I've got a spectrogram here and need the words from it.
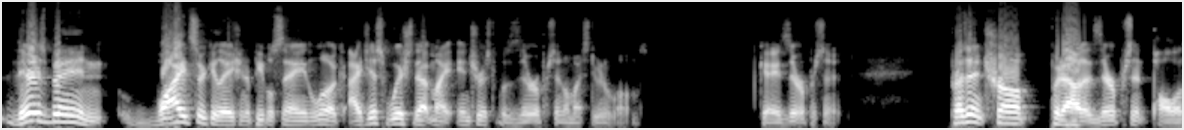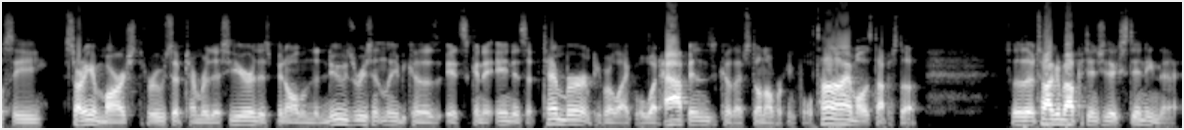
There's been wide circulation of people saying, look, I just wish that my interest was 0% on my student loans. Okay, 0%. President Trump put out a 0% policy starting in March through September this year. That's been all in the news recently because it's going to end in September, and people are like, well, what happens? Because I'm still not working full time, all this type of stuff. So they're talking about potentially extending that.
